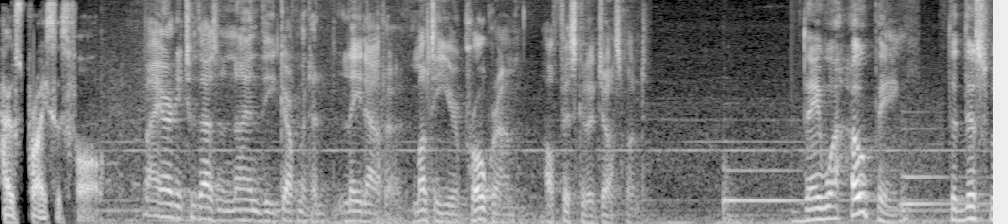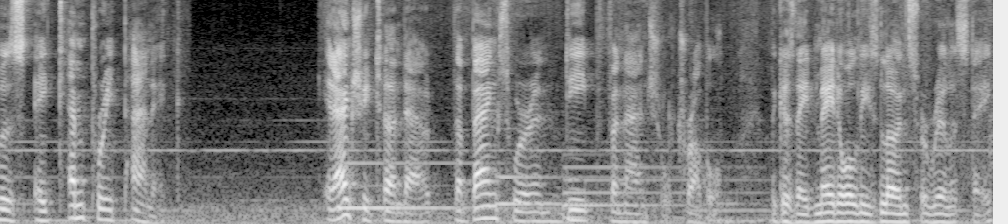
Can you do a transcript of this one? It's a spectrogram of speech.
house prices fall. By early 2009, the government had laid out a multi year program of fiscal adjustment. They were hoping that this was a temporary panic. It actually turned out the banks were in deep financial trouble because they'd made all these loans for real estate,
